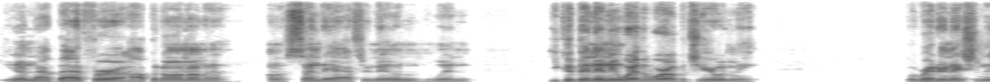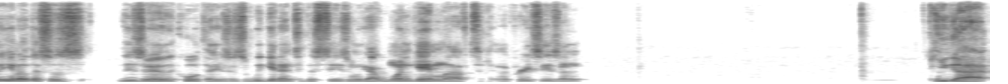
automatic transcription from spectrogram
you know, not bad for hopping on on a on a Sunday afternoon when you could have been anywhere in the world, but you're here with me. But Raider Nation, you know, this is these are the cool things as we get into the season. We got one game left in the preseason. You got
